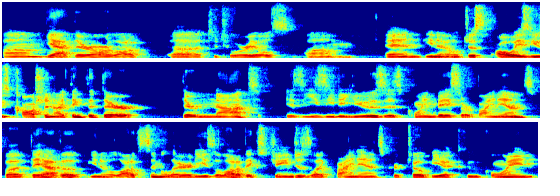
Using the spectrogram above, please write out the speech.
Um, yeah, there are a lot of uh, tutorials. Um, and you know just always use caution. I think that they're they're not as easy to use as Coinbase or Binance, but they have a you know a lot of similarities. A lot of exchanges like Binance, Cryptopia, KuCoin,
